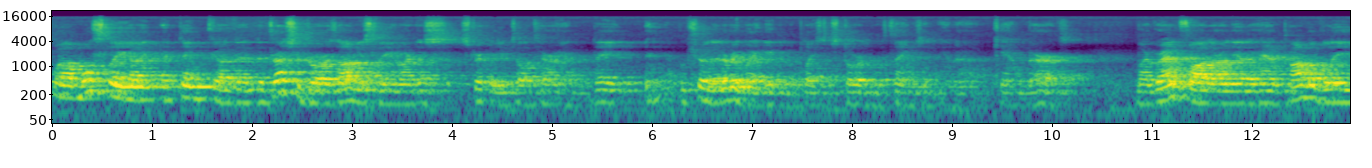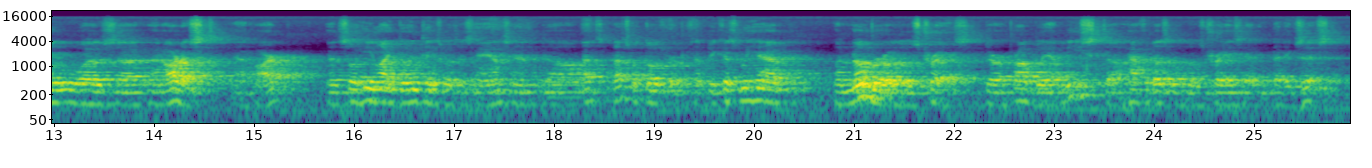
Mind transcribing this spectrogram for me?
Well, mostly I, I think uh, the, the dresser drawers obviously are just strictly utilitarian. They, I'm sure that everybody needed a place to store their things in, in a camp barracks. My grandfather, on the other hand, probably was uh, an artist and so he liked doing things with his hands, and uh, that's, that's what those represent, because we have a number of those trays. There are probably at least uh, half a dozen of those trays that, that exist.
